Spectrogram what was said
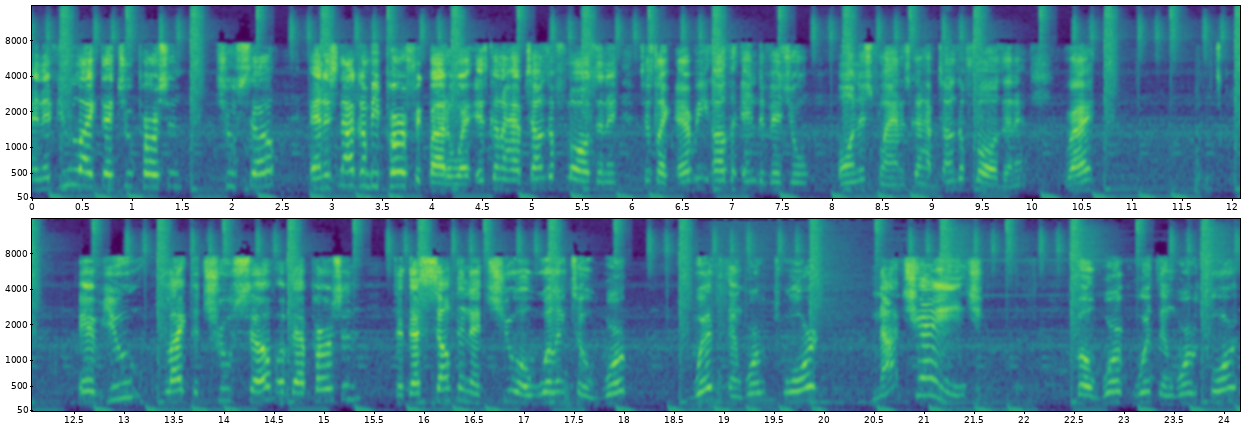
and if you like that true person true self and it's not going to be perfect, by the way. It's going to have tons of flaws in it, just like every other individual on this planet. It's going to have tons of flaws in it, right? If you like the true self of that person, that that's something that you are willing to work with and work toward, not change, but work with and work toward,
